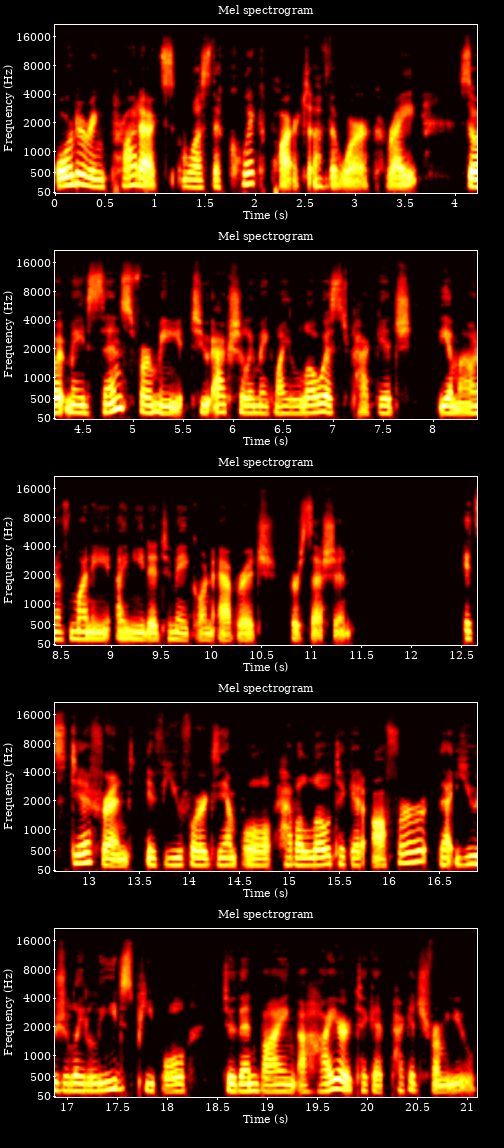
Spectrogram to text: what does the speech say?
ordering products was the quick part of the work, right? So it made sense for me to actually make my lowest package the amount of money I needed to make on average per session. It's different if you, for example, have a low ticket offer that usually leads people to then buying a higher ticket package from you.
